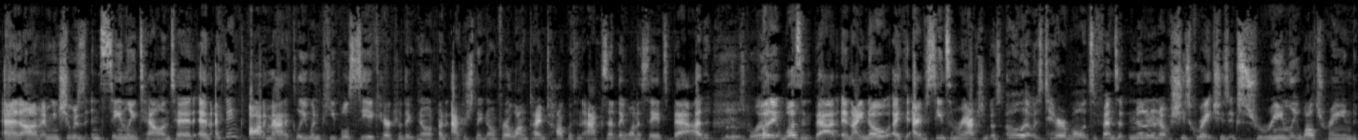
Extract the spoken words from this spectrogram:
And um, I mean, she was insanely talented. And I think automatically, when people see a character they've known, an actress they've known for a long time, talk with an accent, they want to say it's bad. But it was great. But it wasn't bad. And I know I th- I've seen some reaction goes, "Oh, that was terrible. It's offensive." No, no, no, no. She's great. She's extremely well trained.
